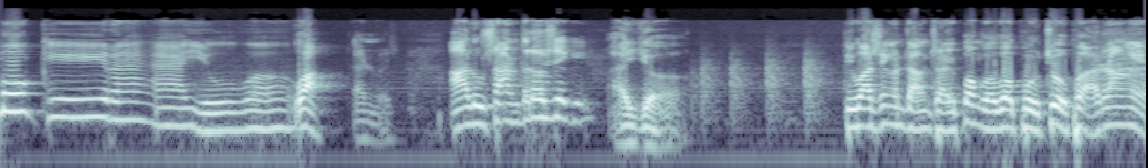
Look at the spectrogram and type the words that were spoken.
mugi rayu. Wah, kan wis. Alusan terus iki. Ha iya. Diwasi ngendang jaipo nggawa bojo barang e.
